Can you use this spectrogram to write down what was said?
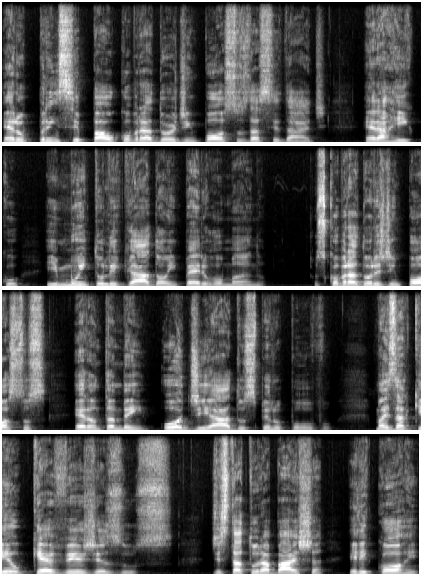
era o principal cobrador de impostos da cidade. Era rico e muito ligado ao Império Romano. Os cobradores de impostos eram também odiados pelo povo. Mas Zaqueu quer ver Jesus. De estatura baixa, ele corre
